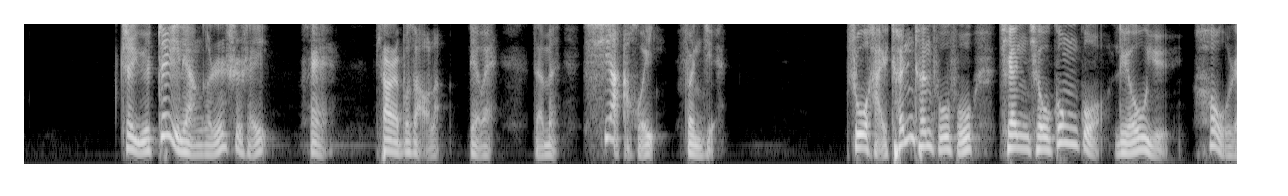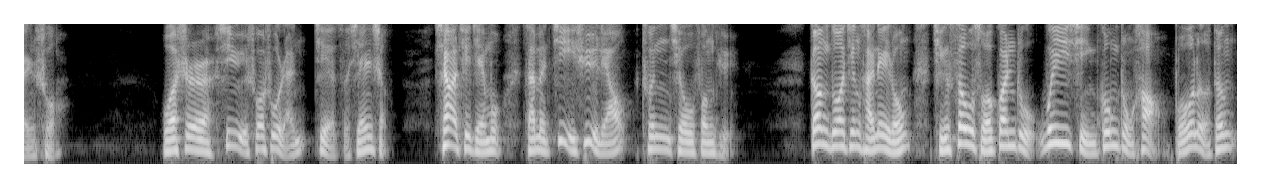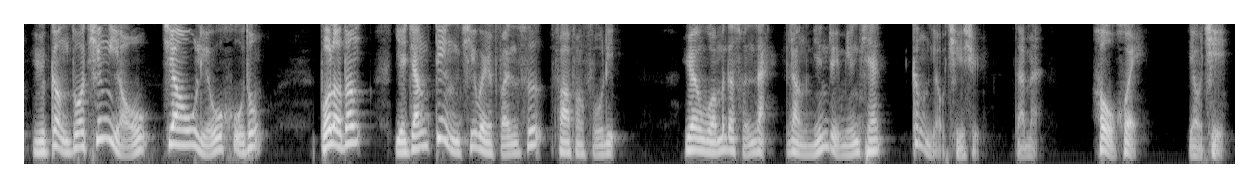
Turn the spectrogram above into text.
至于这两个人是谁，嘿，天也不早了，列位，咱们下回分解。书海沉沉浮浮，千秋功过留与后人说。我是西域说书人介子先生，下期节目咱们继续聊春秋风雨。更多精彩内容，请搜索关注微信公众号“伯乐灯”，与更多听友交流互动。伯乐灯也将定期为粉丝发放福利。愿我们的存在让您对明天更有期许。咱们后会有期。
